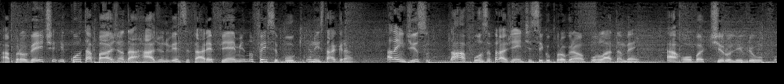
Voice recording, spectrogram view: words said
Aproveite e curta a página da Rádio Universitária FM no Facebook e no Instagram. Além disso, dá uma força pra gente e siga o programa por lá também. Arroba Tiro Livre UFO.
